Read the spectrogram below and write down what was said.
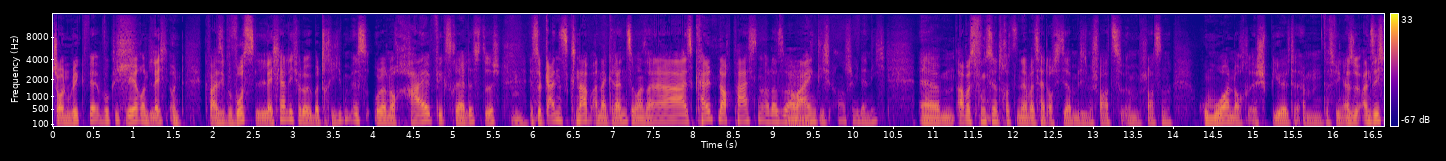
John Rick wirklich wäre und, läch und quasi bewusst lächerlich oder übertrieben ist oder noch halbwegs realistisch. Mhm. Ist so ganz knapp an der Grenze, wo man sagt, ah, es könnte noch passen oder so, mhm. aber eigentlich auch schon wieder nicht. Ähm, aber es funktioniert trotzdem, weil es halt auch dieser, mit diesem schwarz, ähm, schwarzen Humor noch äh, spielt. Ähm, deswegen, also an sich,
